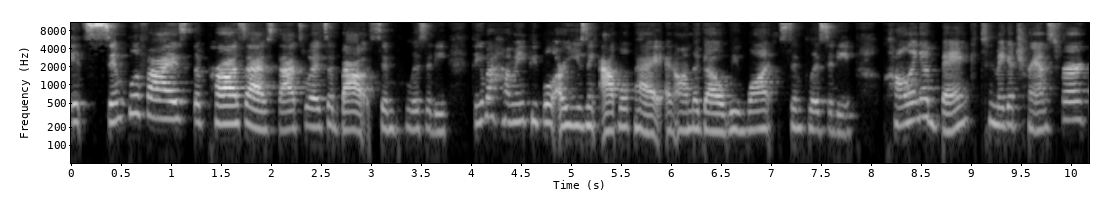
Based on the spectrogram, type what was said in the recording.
It simplifies the process. That's what it's about simplicity. Think about how many people are using Apple Pay and on the go. We want simplicity. Calling a bank to make a transfer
